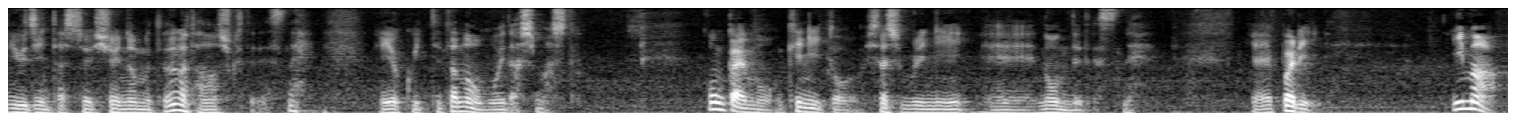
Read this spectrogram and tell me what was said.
友人たちと一緒に飲むというのが楽しくてですね、えよく行ってたのを思い出しました。今回もケニーと久しぶりに、えー、飲んでですねいややっぱり今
